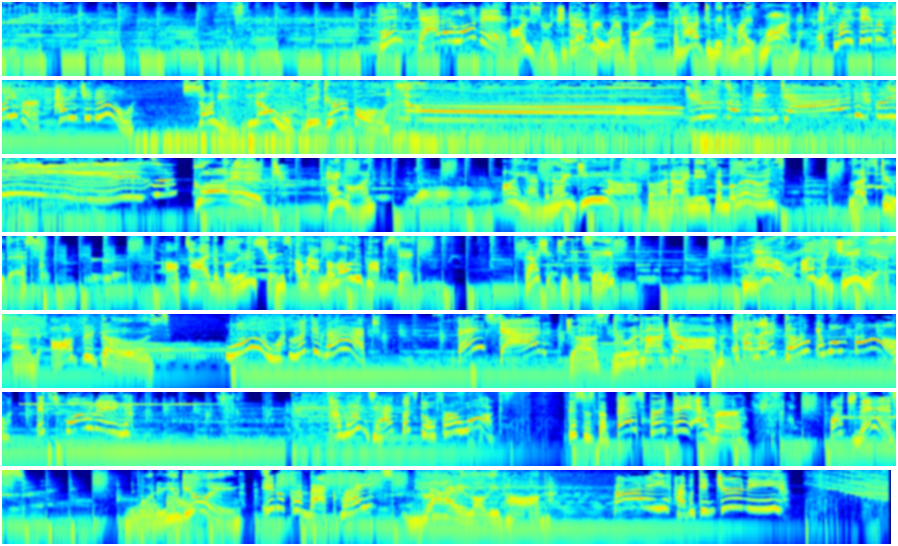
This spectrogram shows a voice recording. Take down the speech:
Thanks, Dad. I love it! I searched everywhere for it. It had to be the right one. It's my favorite flavor! How did you know? Sonny! No! Be careful! No! Hang on. I have an idea. But I need some balloons. Let's do this. I'll tie the balloon strings around the lollipop stick. That should keep it safe. Wow, I'm a genius. And off it goes. Whoa! Look at that! Thanks, Dad! Just doing my job. If I let it go, it won't fall! It's floating! Come on, Dad. Let's go for a walk. This is the best birthday ever! Watch this! What are you doing? It'll come back, right? Bye, lollipop. Bye! Have a good journey!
